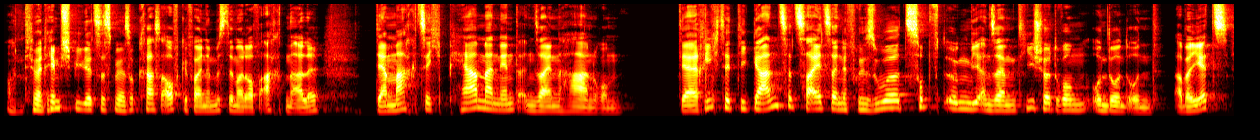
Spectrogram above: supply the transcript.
Und bei dem Spiel jetzt ist mir so krass aufgefallen, da müsst ihr mal drauf achten, alle. Der macht sich permanent an seinen Haaren rum. Der richtet die ganze Zeit seine Frisur, zupft irgendwie an seinem T-Shirt rum und und und. Aber jetzt,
